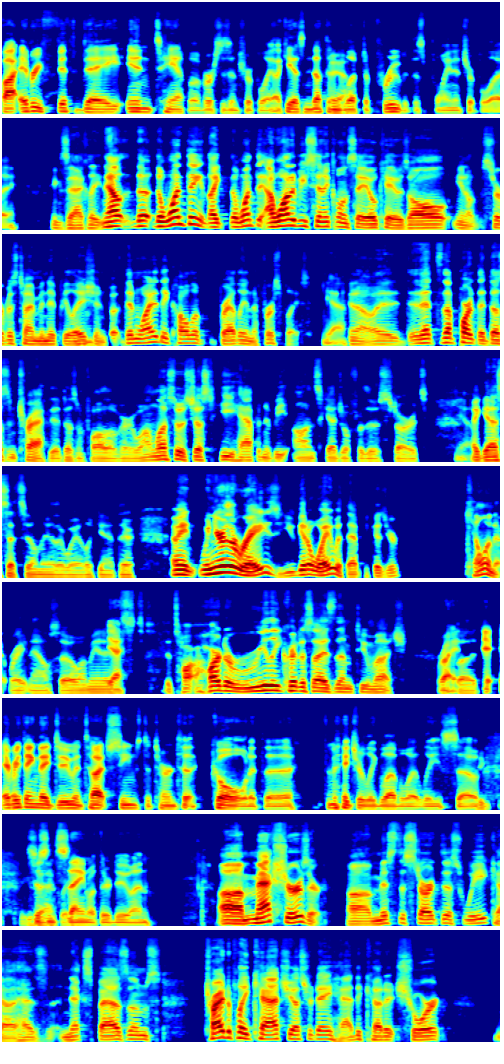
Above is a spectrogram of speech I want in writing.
five, every fifth day in Tampa versus in AAA? Like he has nothing yeah. left to prove at this point in AAA. Exactly. Now, the the one thing, like the one thing, I want to be cynical and say, okay, it was all you know, service time manipulation. Mm-hmm. But then, why did they call up Bradley in the first place? Yeah, you know, it, that's the part that doesn't track, that doesn't follow very well, unless it was just he happened to be on schedule for those starts. Yeah, I guess that's the only other way of looking at it. there. I mean, when you're the Rays, you get away with that because you're killing it right now. So, I mean, it's yeah. it's hard, hard to really criticize them too much. Right. But everything but, they do and touch seems to turn to gold at the the major league level at least. So exactly. it's just insane what they're doing. Uh, Max Scherzer uh, missed the start this week. Uh, has neck spasms. Tried to play catch yesterday. Had to cut it short.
